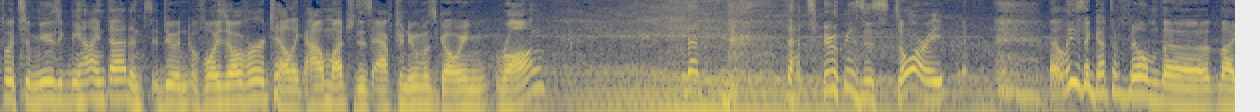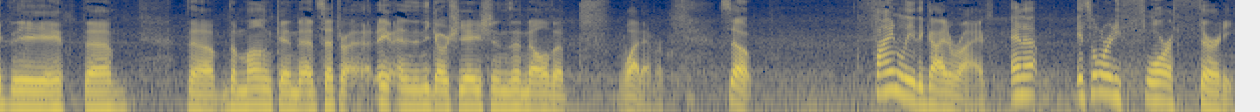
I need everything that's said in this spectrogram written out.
put some music behind that and do a voiceover telling how much this afternoon was going wrong. That. that too is a story. At least I got to film the like the the the the monk and etc. and the negotiations and all the whatever. So finally, the guide arrived, and uh, it's already four thirty.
